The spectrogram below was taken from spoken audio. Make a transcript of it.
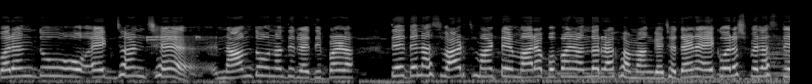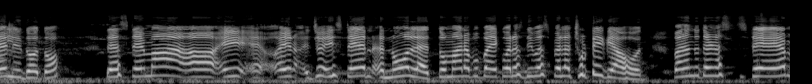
પરંતુ એક જણ છે, નામ તો નથી લેતી પણ તે તેના સ્વાર્થ માટે મારા પપ્પાને અંદર રાખવા માંગે છે. તેણે એક વર્ષ પહેલાં સ્ટે લીધો હતો. તે સ્ટેમાં એ જો એ સ્ટે ન લે તો મારા પપ્પા એક વર્ષ દિવસ પહેલાં છૂટી ગયા હોત. પરંતુ તેણે સ્ટે એમ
